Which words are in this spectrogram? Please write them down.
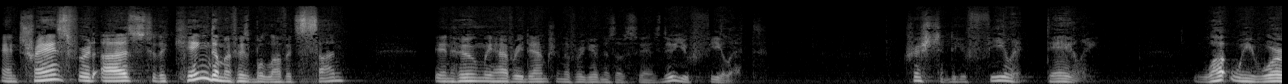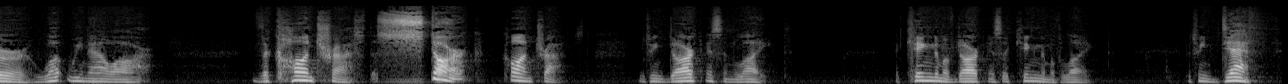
and transferred us to the kingdom of his beloved Son, in whom we have redemption, the forgiveness of sins. Do you feel it? Christian, do you feel it daily? What we were, what we now are. The contrast, the stark contrast between darkness and light, a kingdom of darkness, a kingdom of light, between death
